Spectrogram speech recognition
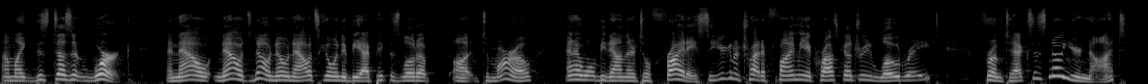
I'm like, this doesn't work. And now, now it's no, no. Now it's going to be. I pick this load up uh, tomorrow, and I won't be down there till Friday. So you're going to try to find me a cross country load rate from Texas? No, you're not.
